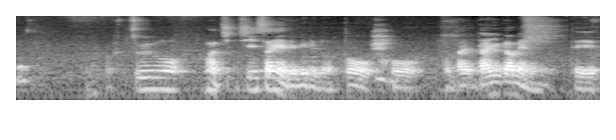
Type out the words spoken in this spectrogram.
て。普通の、まあ、ち小さい絵で見るのとこう大大画面で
